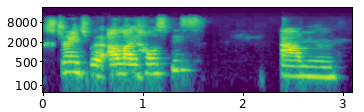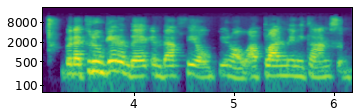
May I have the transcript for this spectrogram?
strange, but I like hospice um, but I couldn't get in that in that field. You know, apply many times. And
